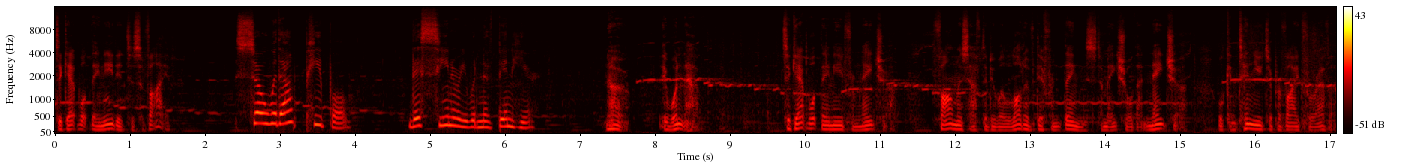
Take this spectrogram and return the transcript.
to get what they needed to survive. So without people, this scenery wouldn't have been here. No, it wouldn't have. To get what they need from nature, farmers have to do a lot of different things to make sure that nature will continue to provide forever.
